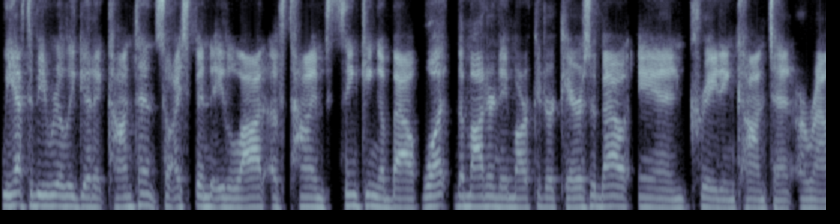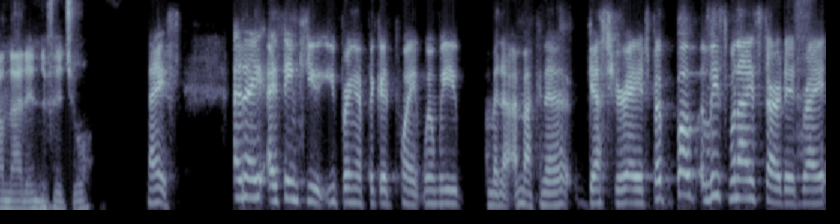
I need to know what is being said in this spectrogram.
we have to be really good at content. So I spend a lot of time thinking about what the modern day marketer cares about and creating content around that individual. Nice. And I, I think you you bring up a good point when we I'm gonna I'm not gonna guess your age, but both at least when I started, right?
